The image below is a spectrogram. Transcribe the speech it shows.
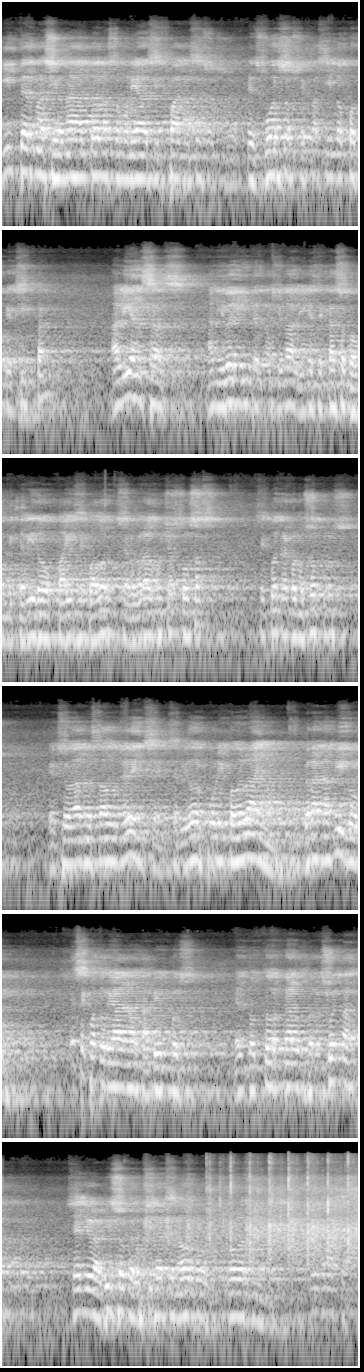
internacional, todas las comunidades hispanas, esos esfuerzos que está haciendo porque existan alianzas a nivel internacional, en este caso con mi querido país Ecuador, que se han logrado muchas cosas, se encuentra con nosotros el ciudadano estadounidense, el servidor público del año, un gran amigo, es ecuatoriano también, pues el doctor Carlos Berresueta, señor aviso que lo el senador Robert Muñoz. Muchas gracias.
